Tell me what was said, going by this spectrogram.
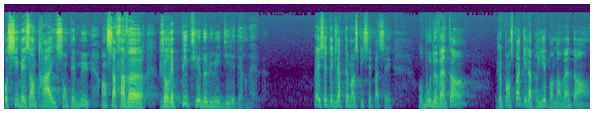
Aussi mes entrailles sont émues en sa faveur. J'aurai pitié de lui, dit l'Éternel. Et c'est exactement ce qui s'est passé. Au bout de 20 ans, je ne pense pas qu'il a prié pendant 20 ans.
